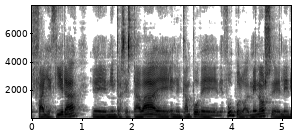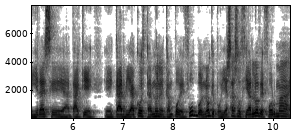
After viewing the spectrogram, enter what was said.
falleciera mientras estaba en el campo de, fútbol, o al menos le diera ese ataque cardíaco estando en el campo de fútbol, ¿no? Que podías asociarlo de forma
